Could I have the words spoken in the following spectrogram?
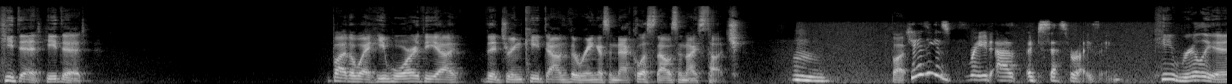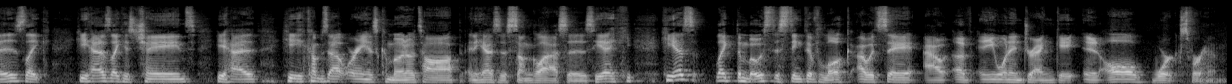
He did. He did. By the way, he wore the uh, the drink key down to the ring as a necklace. That was a nice touch. But Jay is great at accessorizing. he really is like he has like his chains. He had he comes out wearing his kimono top and he has his sunglasses. He he, he has like the most distinctive look I would say out of anyone in Dragon Gate, and it all works for him.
